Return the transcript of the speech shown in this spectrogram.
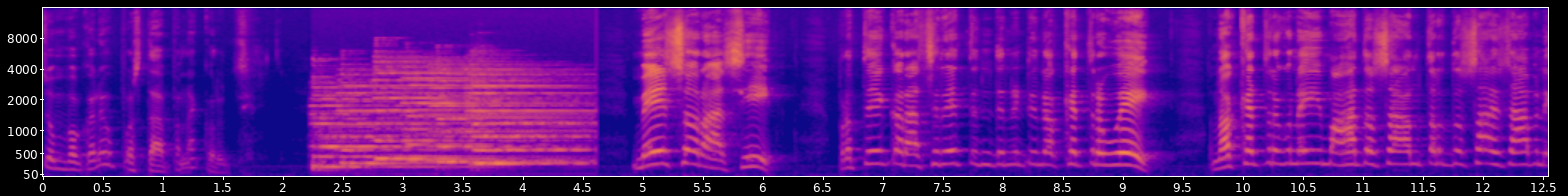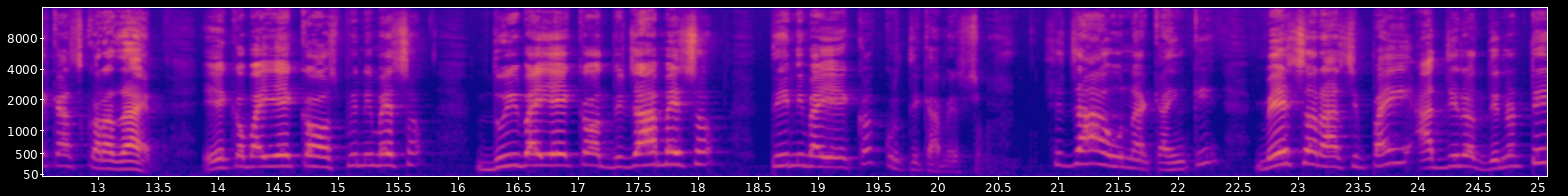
ଚୁମ୍ବକରେ ଉପସ୍ଥାପନା କରୁଛି। ମେଷ ରାଶି ପ୍ରତ୍ୟେକ ରାଶିରେ ତିନି ତିନିଟି ନକ୍ଷତ୍ର ହୁଏ। ନକ୍ଷତ୍ରକୁ ନେଇ ମହାଦଶା ଅନ୍ତର୍ଦଶା ହିସାବ ନିକାଶ କରାଯାଏ ଏକ ବାଇ ଏକ ଅଶ୍ବିନୀ ମେଷ ଦୁଇ ବାଇ ଏକ ଦ୍ୱିଜା ମେଷ ତିନି ବାଇ ଏକ କୃତିକା ମେଷ ସେ ଯାହା ହେଉନା କାହିଁକି ମେଷ ରାଶି ପାଇଁ ଆଜିର ଦିନଟି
